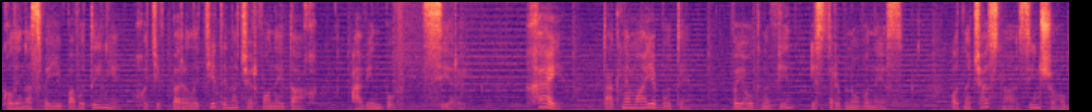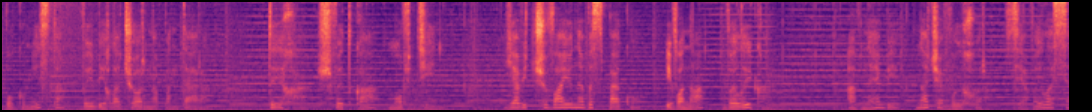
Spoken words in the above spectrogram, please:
коли на своїй павутині хотів перелетіти на червоний дах, а він був сірий. Хей, так не має бути. вигукнув він і стрибнув униз. Одночасно з іншого боку міста вибігла чорна пантера. Тиха, швидка, мов тінь. Я відчуваю небезпеку, і вона велика. А в небі, наче вихор, з'явилася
